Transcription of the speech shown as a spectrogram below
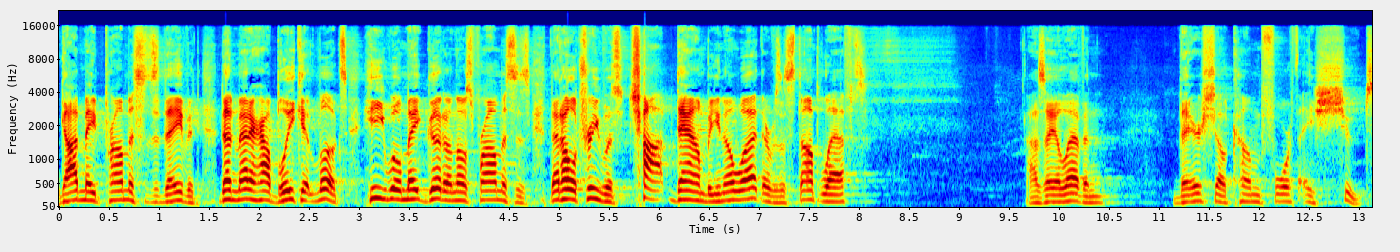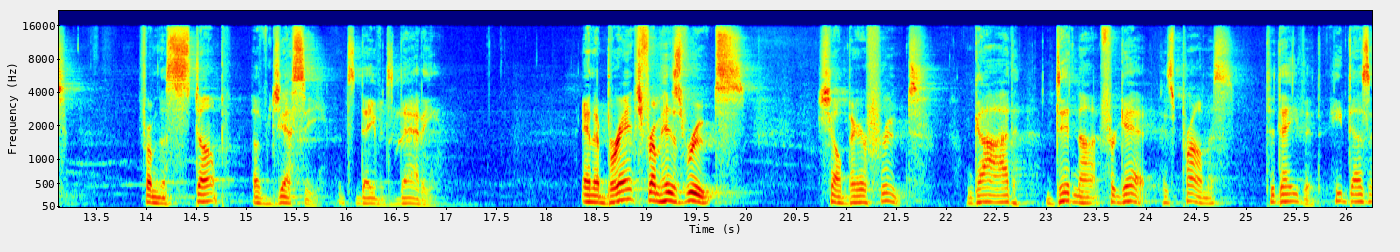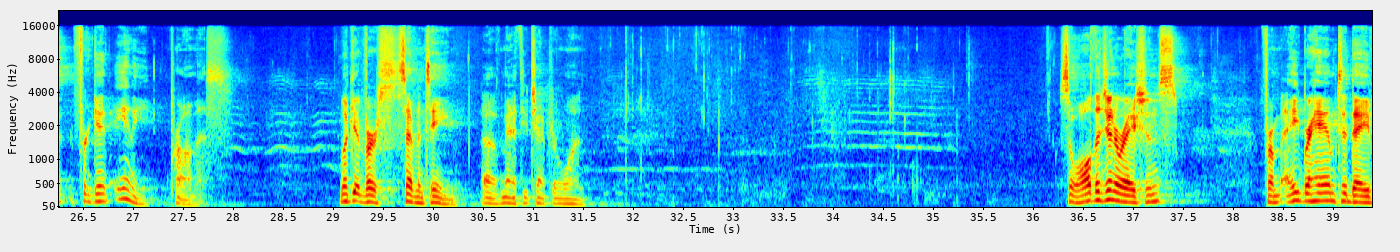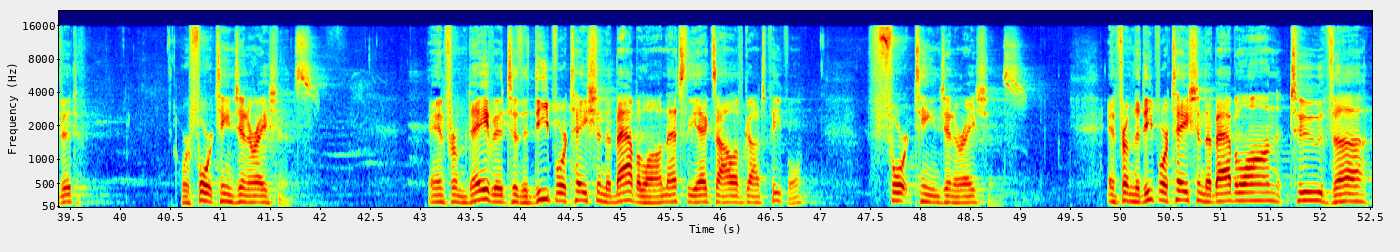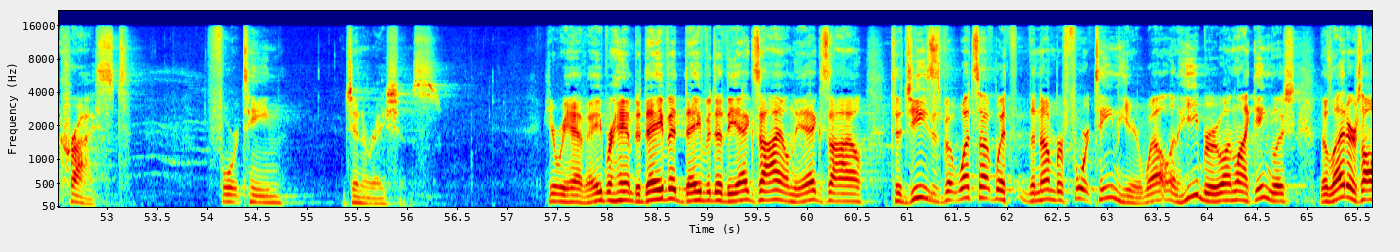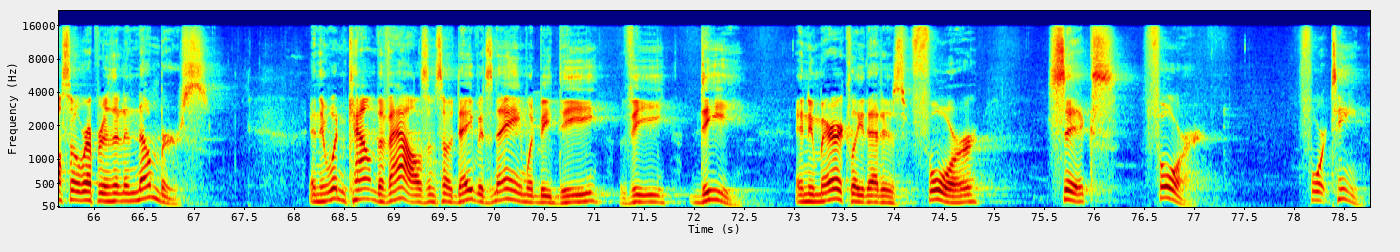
God made promises to David. Doesn't matter how bleak it looks, he will make good on those promises. That whole tree was chopped down, but you know what? There was a stump left. Isaiah 11 There shall come forth a shoot from the stump of Jesse. It's David's daddy. And a branch from his roots shall bear fruit. God did not forget his promise to David. He doesn't forget any promise. Look at verse 17 of Matthew chapter 1. So, all the generations from Abraham to David were 14 generations. And from David to the deportation to Babylon, that's the exile of God's people, 14 generations. And from the deportation to Babylon to the Christ, 14 generations. Here we have Abraham to David, David to the exile, and the exile to Jesus. But what's up with the number 14 here? Well, in Hebrew, unlike English, the letters also represented numbers. And they wouldn't count the vowels, and so David's name would be D V D. And numerically, that is 4, 6, 4. 14.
